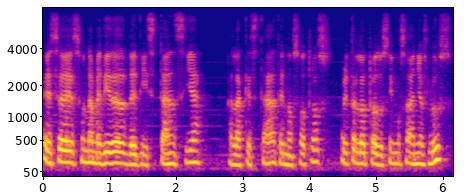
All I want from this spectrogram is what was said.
Esa es una medida de distancia a la que está de nosotros. Ahorita lo traducimos a años luz.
